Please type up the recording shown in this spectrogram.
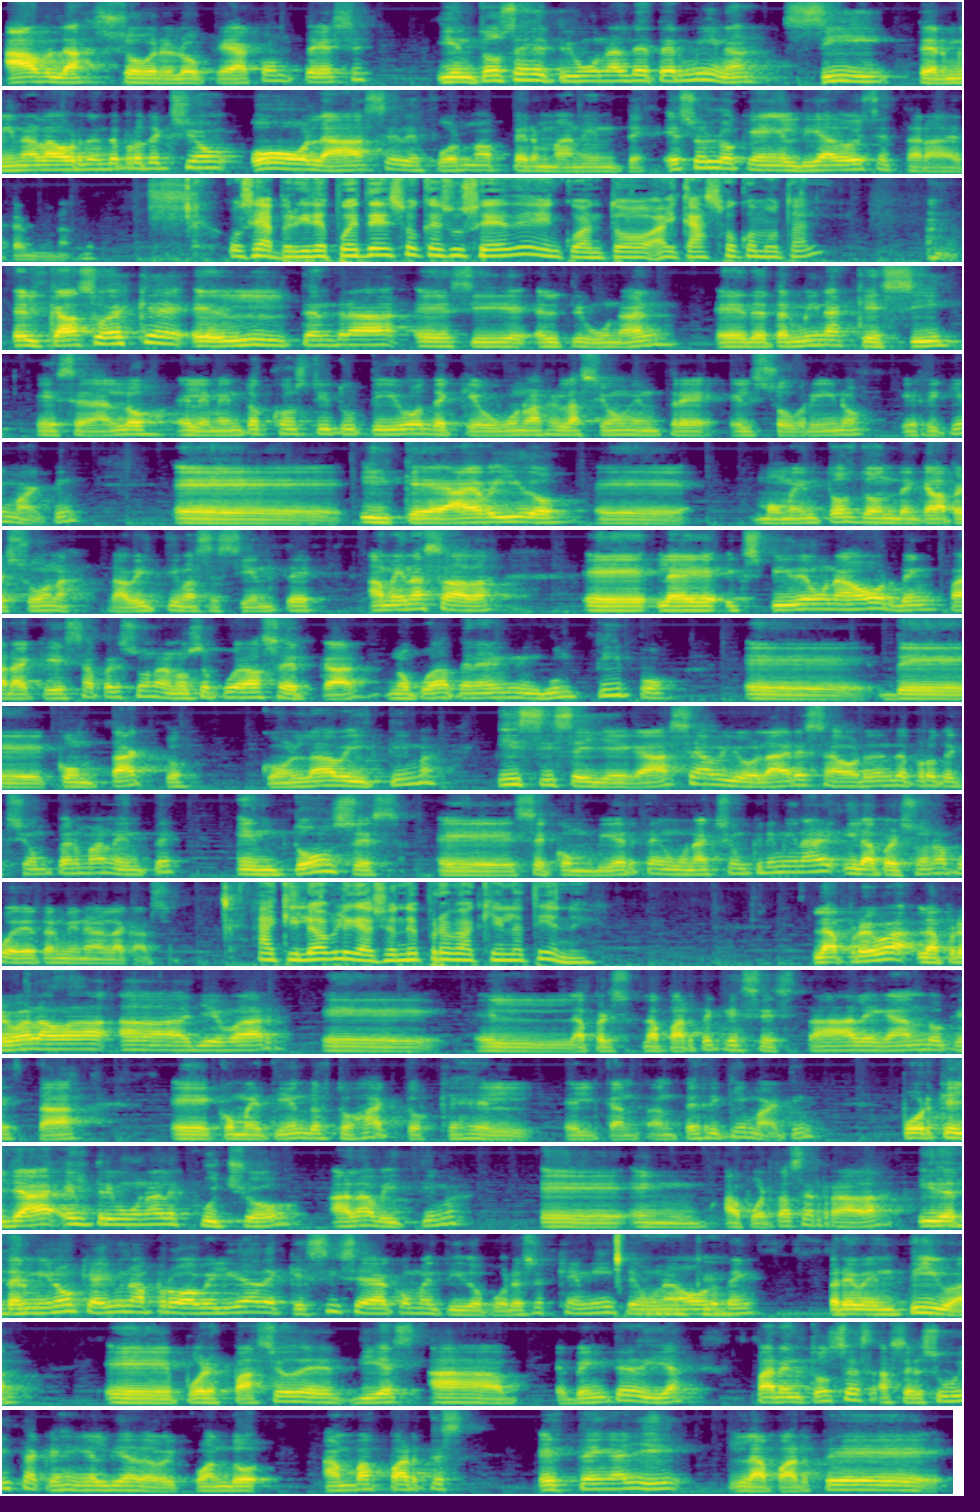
habla sobre lo que acontece y entonces el tribunal determina si termina la orden de protección o la hace de forma permanente. Eso es lo que en el día de hoy se estará determinando. O sea, pero ¿y después de eso qué sucede en cuanto al caso como tal? El caso es que él tendrá, eh, si el tribunal eh, determina que sí eh, se dan los elementos constitutivos de que hubo una relación entre el sobrino y Ricky Martin y que ha habido momentos donde que la persona, la víctima, se siente amenazada, eh, le expide una orden para que esa persona no se pueda acercar, no pueda tener ningún tipo eh, de contacto con la víctima y si se llegase a violar esa orden de protección permanente, entonces eh, se convierte en una acción criminal y la persona puede terminar en la cárcel. Aquí la obligación de prueba, ¿quién la tiene? La prueba, la prueba la va a llevar la, la, parte que se está alegando que está eh, cometiendo estos actos, que es el, el, cantante Ricky Martin, porque ya el tribunal escuchó a la víctima eh, en, a puerta cerrada y determinó que hay una probabilidad de que sí se haya cometido. Por eso es que emite una orden preventiva eh, por espacio de 10 a 20 días para entonces hacer su vista, que es en el día de hoy. Cuando ambas partes estén allí, la parte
